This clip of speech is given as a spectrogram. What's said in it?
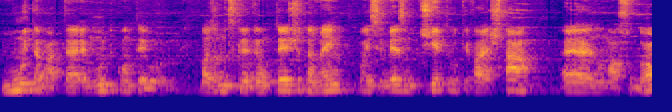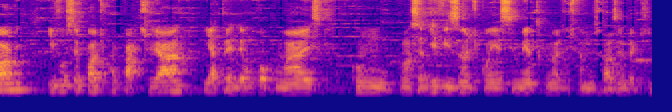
muita matéria, muito conteúdo. Nós vamos escrever um texto também com esse mesmo título que vai estar é, no nosso blog e você pode compartilhar e aprender um pouco mais com, com essa divisão de conhecimento que nós estamos fazendo aqui.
